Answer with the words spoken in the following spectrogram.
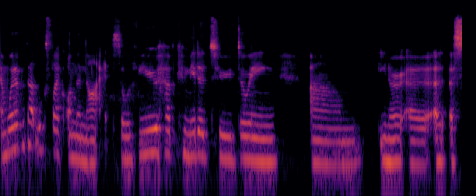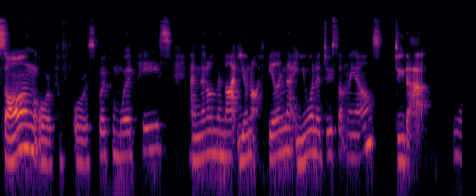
and whatever that looks like on the night. So if you have committed to doing, um, you know, a, a, song or a, or a spoken word piece, and then on the night you're not feeling that, you want to do something else, do that. Yeah.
